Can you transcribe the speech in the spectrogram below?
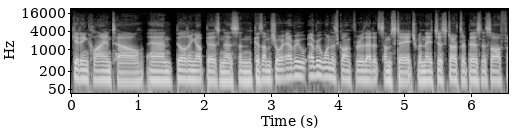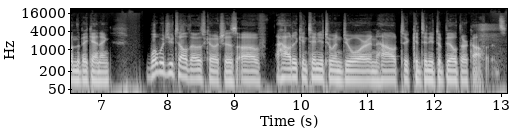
getting clientele and building up business and because I'm sure every everyone has gone through that at some stage when they just start their business off from the beginning. What would you tell those coaches of how to continue to endure and how to continue to build their confidence?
